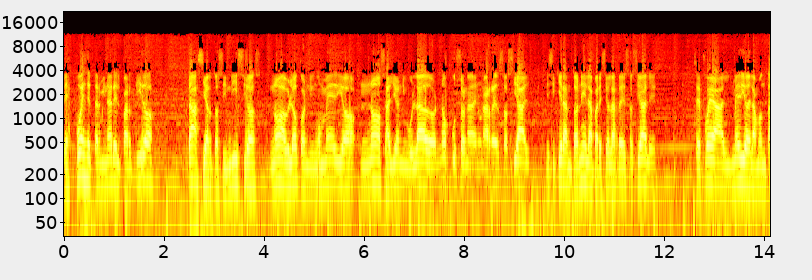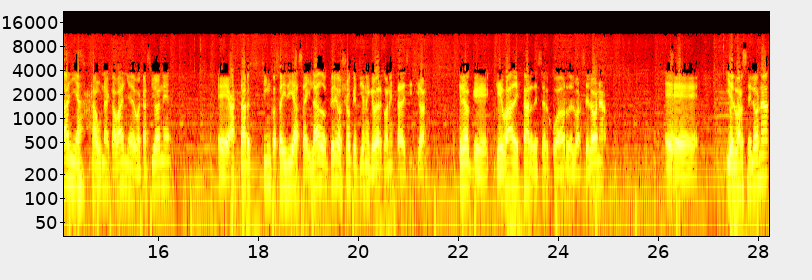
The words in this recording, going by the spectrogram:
después de terminar el partido da ciertos indicios, no habló con ningún medio, no salió a ningún lado, no puso nada en una red social, ni siquiera Antonella apareció en las redes sociales se fue al medio de la montaña a una cabaña de vacaciones eh, a estar cinco o seis días aislado, creo yo que tiene que ver con esta decisión. Creo que, va a dejar de ser jugador del Barcelona. Eh, y el Barcelona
